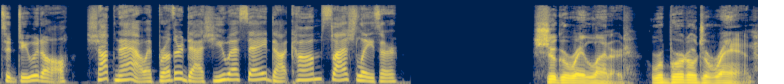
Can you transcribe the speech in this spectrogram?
to do it all. Shop now at brother-usa.com/laser. Sugar Ray Leonard, Roberto Duran,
